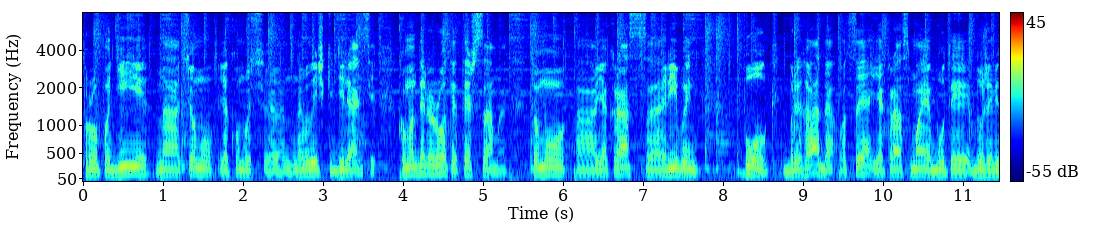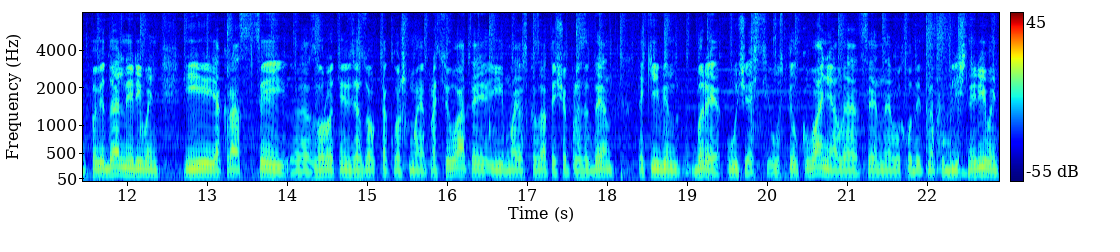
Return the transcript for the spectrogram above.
про події на цьому якомусь е, невеличкій ділянці. Командири роти теж саме. Тому е, якраз е, рівень полк, бригада, оце якраз має бути дуже відповідальний рівень, і якраз цей е, зворотній зв'язок також має працювати. І маю сказати, що президент такий він бере участь у спілкуванні, але це не виходить на публічний рівень,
